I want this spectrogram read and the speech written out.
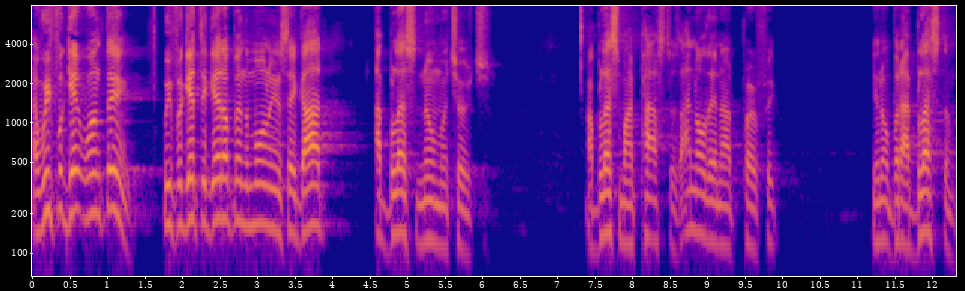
and we forget one thing. We forget to get up in the morning and say, God, I bless Noma Church. I bless my pastors. I know they're not perfect, you know, but I bless them.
